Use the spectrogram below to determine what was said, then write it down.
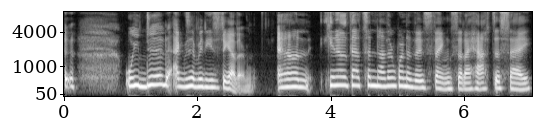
we did activities together. And, you know, that's another one of those things that I have to say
